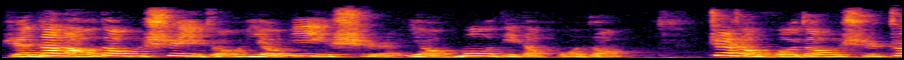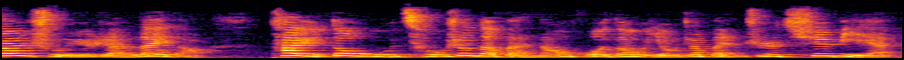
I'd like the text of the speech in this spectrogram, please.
人的劳动是一种有意识、有目的的活动，这种活动是专属于人类的，它与动物求生的本能活动有着本质区别。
